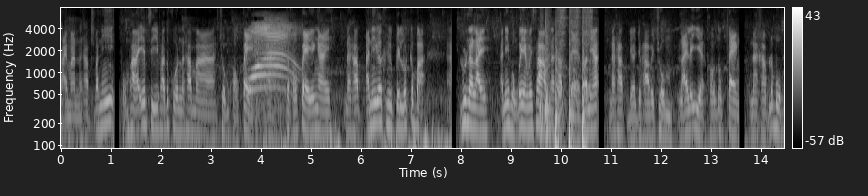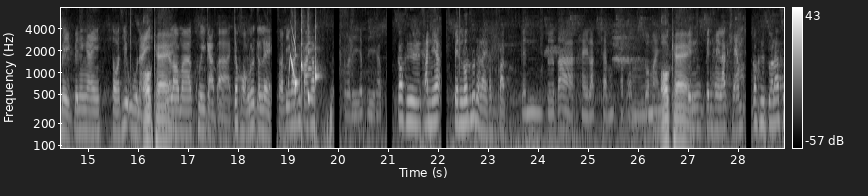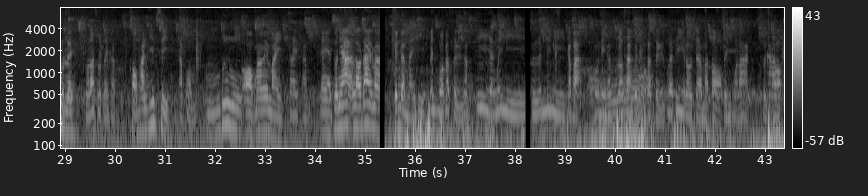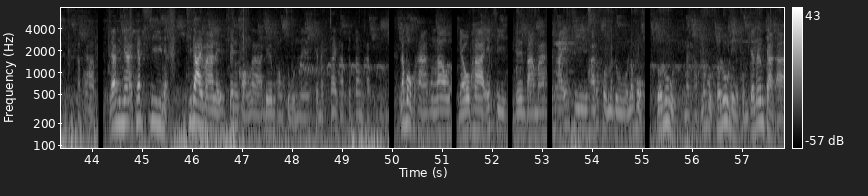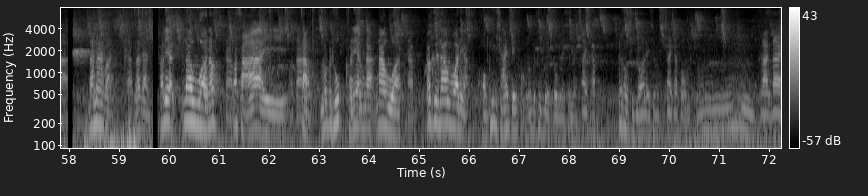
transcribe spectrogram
สายมันนะครับ วันนี้ผมพา FC พาทุกคนนะครับมาชมของแปลกอะจะของแปลกยังไงนะครับ อันนี้ก็คือเป็นรถกระบะอะรุ่นอะไร อันนี้ผมก็ยังไม่ทราบนะครับ แต่ตอนเนี้ยนะครับ เดี๋ยวจะพาไปชมรายละเอียดของตกแต่งนะครับ ระบบเบรกเป็นยังไงต่อที่อู่ไหนโอเค เดี๋ยวเรามาคุยกับอ่าเจ้าของรถกันเลย สวัสดีครับพี่ปักครับ สวัสดี FC ครับ ก็คือคันเนี้ยเป็นรถรุ่นอะไรครับพี่ปัก เป็น Toyota Hilux แชมป์ครับผมตัวใหม่ เป็น Okay. เป็นไฮรักแชมป์ก็คือตัวล่าสุดเลย ตัวล่าสุดเลยครับ 2024ครับผม อืมเพิ่งออกมาใหม่ใช่ครับ ๆ แต่ตัวเนี้ยเราได้มาเป็นแบบไหนพี่ เป็นหัวกระสือครับที่ยังไม่มีพื้นไม่มีกระบะพวกนี้ครับ เราสั่งเป็นหัวกระสือเพื่อที่เราจะมาต่อเป็นหัวลากโดยเฉพาะครับผม แล้วทีเนี้ยแคปซีเนี่ยที่ได้มาเลยเป็นของอ่าเดิมของศูนย์เลยใช่ไหมใช่ครับถูกต้องครับ ระบบหางของเรา เดี๋ยวพา FC เดินตามมา พา FC พาทุกคนมาดูระบบตัวลูกนะครับ ระบบตัวลูกเนี่ยผมจะเริ่มจากอ่าด้านหน้าก่อนครับแล้วกันเขาเรียกหน้าวัวเนาะครับภาษาไอ้ภาษาสับรถบรรทุกเขาเรียกหน้าหน้าวัวครับก็คือหน้าวัวเนี่ยของพี่ใช้เป็นของรถบรรทุกโดยตรงเลยใช่ไหมใช่ครับ เป็นของสิบล้อเลยใช่ไหมใช่ครับผมอืมลากได้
